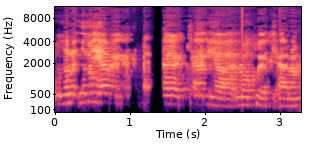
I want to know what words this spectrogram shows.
Well, let me, let me have a, a caveat real quick, Adam.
